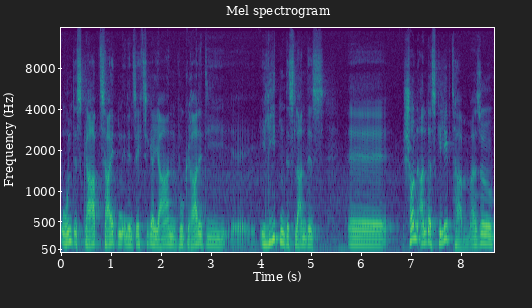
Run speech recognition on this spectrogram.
Und es gab Zeiten in den 60er Jahren, wo gerade die äh, Eliten des Landes äh, schon anders gelebt haben. Also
